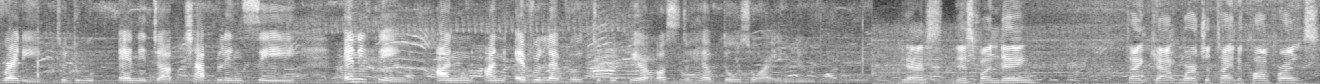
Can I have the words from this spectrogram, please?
ready to do any job, chaplaincy, anything on, on every level to prepare us to help those who are in need. Yes, this funding, thank Camp Berkshire, thank the conference.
